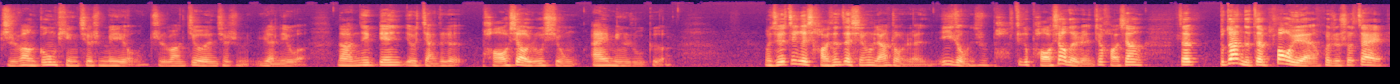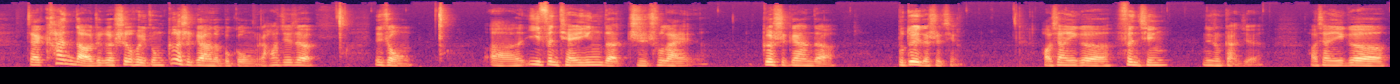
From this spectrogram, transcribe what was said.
指望公平确实没有，指望救恩确实远离我。那那边又讲这个咆哮如熊，哀鸣如歌。我觉得这个好像在形容两种人，一种就是咆这个咆哮的人，就好像在不断的在抱怨，或者说在在看到这个社会中各式各样的不公，然后接着那种呃义愤填膺的指出来各式各样的不对的事情，好像一个愤青那种感觉，好像一个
